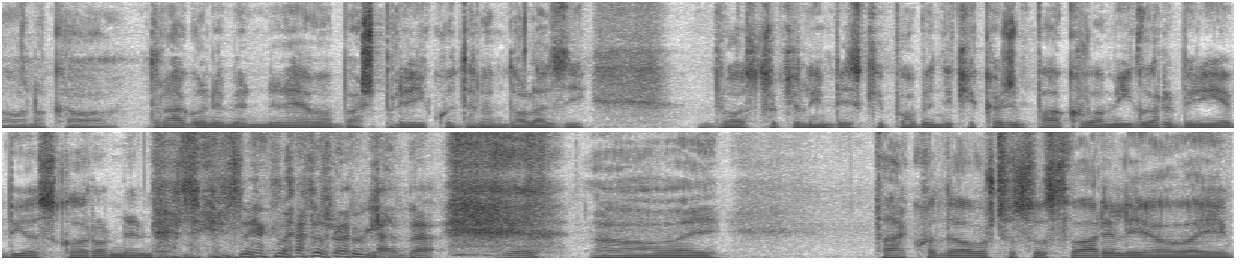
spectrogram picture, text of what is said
ono kao, Dragone me nema baš priliku da nam dolazi dvostruki olimpijski pobednik i kažem, pa ako vam Igor bi nije bio skoro, ne, ne, ne, nema drugi. da, ovaj, tako da ovo što su ostvarili ovaj, eh,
